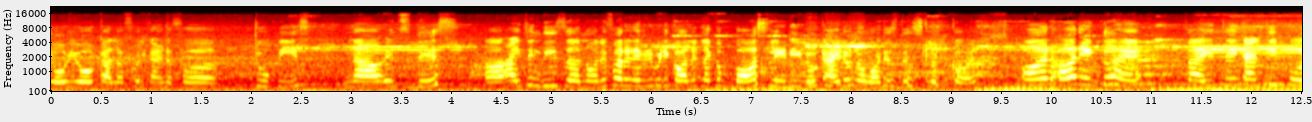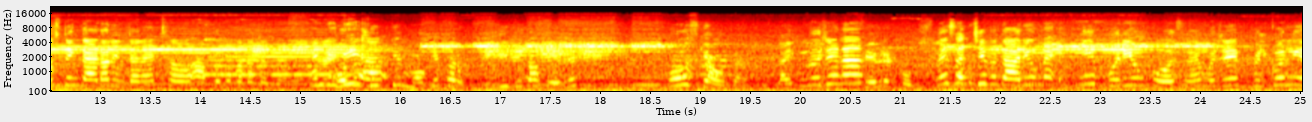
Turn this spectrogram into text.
yo yo colourful kind of two piece now it's this I think these नोलिफर and everybody call it like a boss lady look I don't know what is this look called और और एक दो हैं तो I think I keep posting that on internet so आप लोगों को पता चल जाएगा. एंड दीदी फोटोशूट के मौके पर दीदी जी का फेवरेट पोज क्या होता है? लाइक मुझे ना फेवरेट पोज मैं सच्ची बता रही हूँ मैं इतनी बुरी हूँ पोज में मुझे बिल्कुल नहीं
